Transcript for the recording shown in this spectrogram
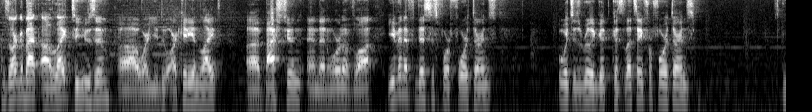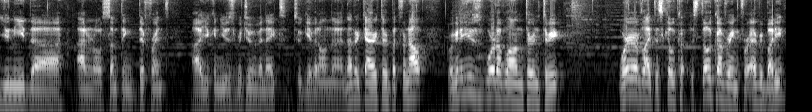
Zargabaath, I like to use him uh, where you do Arcadian Light, uh, Bastion, and then Word of Law. Even if this is for four turns, which is really good because let's say for four turns, you need, uh, I don't know, something different. Uh, you can use Rejuvenate to give it on another character, but for now, we're going to use Word of Law on turn 3. Warrior of Light is still, co still covering for everybody.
